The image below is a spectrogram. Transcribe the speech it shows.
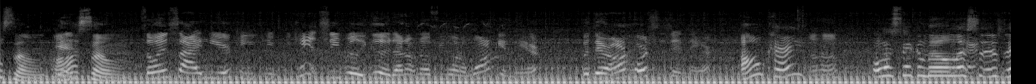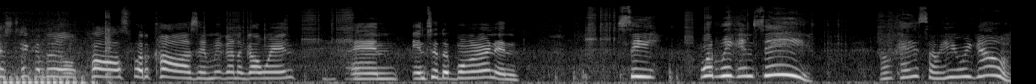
Awesome. Yes. Awesome. So inside here, can you, if you can't see really good, I don't know if you want to walk in there, but there are horses in there. Okay. Uh-huh. Well, let's take a little. Let's, let's let's take pause for the cause, and we're gonna go in and into the barn and see what we can see. Okay, so here we go.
